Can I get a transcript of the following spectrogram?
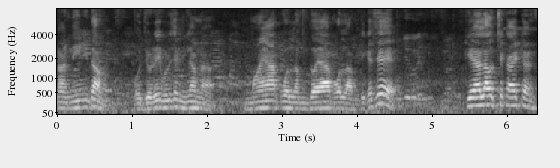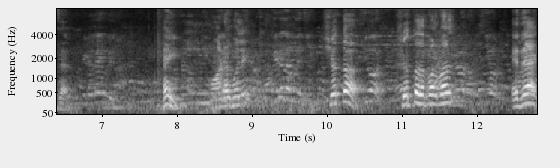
না নিয়ে নিতাম। ও জোরেই বলেছে, নিলাম না। মায়া করলাম, দয়া করলাম, ঠিক আছে? কেরালা হচ্ছে কারেক্ট অ্যান্সার হেই কটা বলি? সত্য? সত্য বল বল। এ দেখ,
